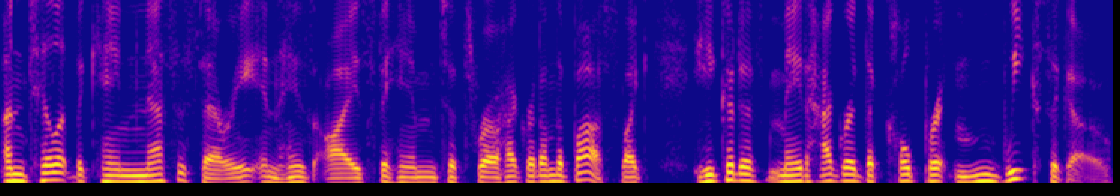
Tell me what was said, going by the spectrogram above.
until it became necessary in his eyes for him to throw Hagrid on the bus. Like, he could have made Hagrid the culprit weeks ago.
